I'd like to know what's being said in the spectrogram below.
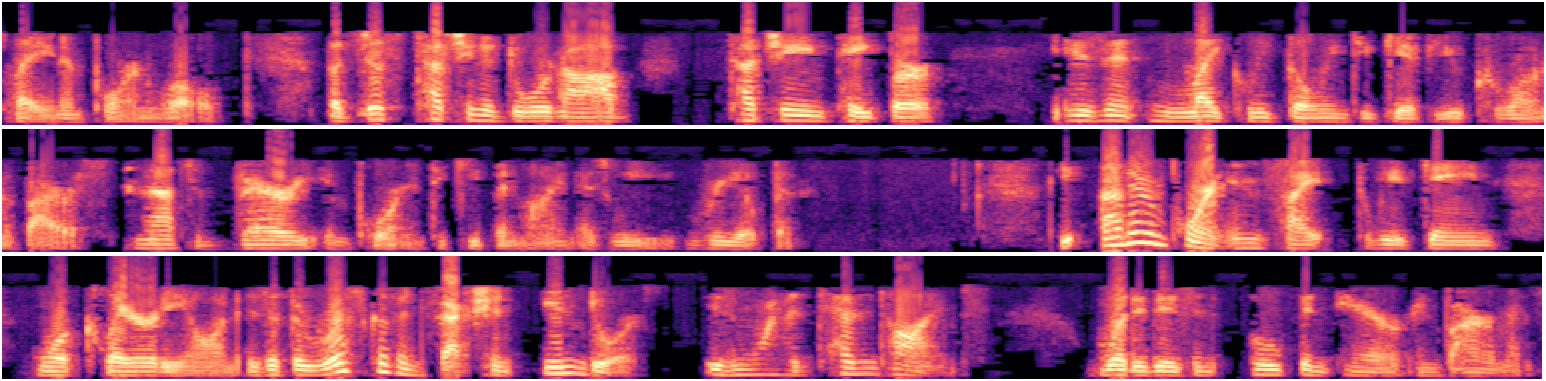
play an important role. But just touching a doorknob, touching paper, isn't likely going to give you coronavirus. And that's very important to keep in mind as we reopen. The other important insight that we've gained more clarity on is that the risk of infection indoors is more than 10 times what it is in open air environments.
